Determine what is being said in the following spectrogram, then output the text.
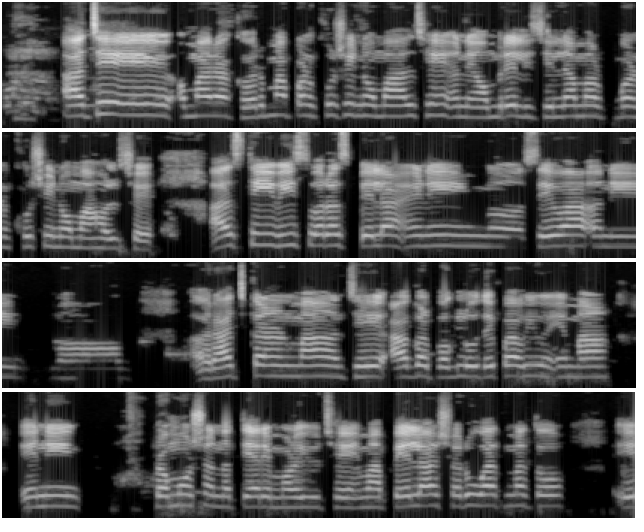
આજે અમારા ઘરમાં પણ ખુશીનો માહોલ છે અને અમરેલી જિલ્લામાં પણ ખુશીનો માહોલ છે. આજથી વીસ વર્ષ પહેલા એની સેવા અને રાજકારણમાં જે આગળ પગલું દેપાવ્યું એમાં એની પ્રમોશન અત્યારે મળ્યું છે. એમાં પહેલા શરૂઆતમાં તો એ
